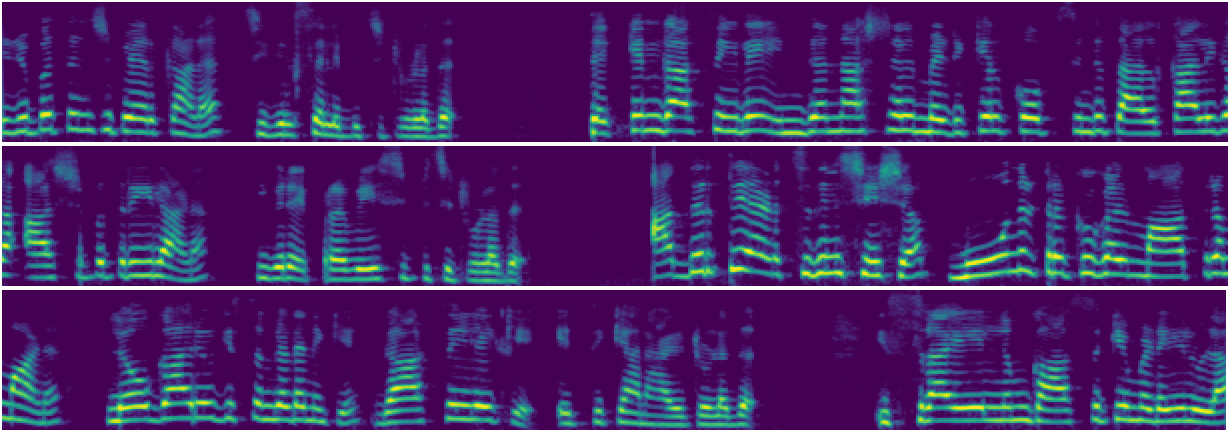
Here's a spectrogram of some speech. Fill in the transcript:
എഴുപത്തഞ്ച് പേർക്കാണ് ചികിത്സ ലഭിച്ചിട്ടുള്ളത്. തെക്കൻ ഗാസയിലെ ഇന്റർനാഷണൽ മെഡിക്കൽ കോപ്സിന്റെ താൽക്കാലിക ആശുപത്രിയിലാണ് ഇവരെ പ്രവേശിപ്പിച്ചിട്ടുള്ളത്. അതിർത്തി അടച്ചതിന് ശേഷം മൂന്ന് ട്രക്കുകൾ മാത്രമാണ് ലോകാരോഗ്യ സംഘടനയ്ക്ക് ഗാസയിലേക്ക് എത്തിക്കാനായിട്ടുള്ളത്. ഇസ്രായേലിനും ഗാസയ്ക്കും ഇടയിലുള്ള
